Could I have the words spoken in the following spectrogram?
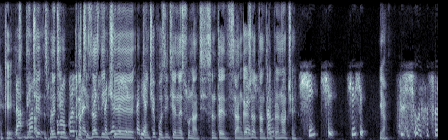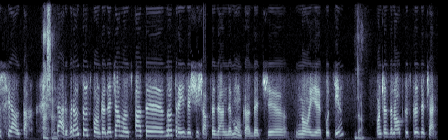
Ok. Da, din mă ce, rog, spuneți-mi, cum- cum spuneți, precizați din experiențe și ce, experiențe. din ce poziție ne sunați. Sunteți angajat, Deci, antreprenor, ce? Și, și, și, și. Ia. și una sunt și alta. Așa. Dar vreau să spun că deci am în spate vreo 37 de ani de muncă, deci uh, nu e puțin. Da. Muncesc de la 18 ani.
